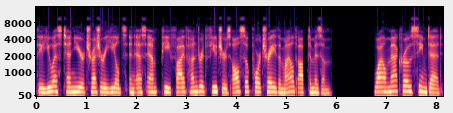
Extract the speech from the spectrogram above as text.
the U.S. 10-year Treasury yields and S&P 500 futures also portray the mild optimism. While macros seem dead,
